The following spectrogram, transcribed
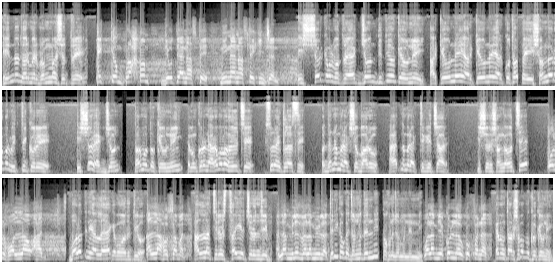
হিন্দু ধর্মের ব্রহ্মসূত্রে ঈশ্বর কেবলমাত্র একজন দ্বিতীয় কেউ নেই আর কেউ নেই আর কেউ নেই আর কোথাও এই সংজ্ঞার উপর ভিত্তি করে ঈশ্বর একজন তার মতো কেউ নেই এবং কোরআনে আরও বলা হয়েছে সুরা ক্লাসে অধ্যায় নম্বর একশো বারো আয়াত নম্বর এক থেকে চার। ঈশ্বরের সংজ্ঞা হচ্ছে বলো তিনি আল্লাহ এক এবং অদ্বিতীয়। আল্লাহ হোসামাদ আল্লাহ চিরস্থায়ী ও চিরঞ্জীব। লাম মিলিদ ওয়া তিনি কাউকে জন্ম দেননি কখনো জন্ম নেননি। ওয়া লাম ইয়াকুল লাহু কুফুয়ান এবং তার সমকক্ষ কেউ নেই।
